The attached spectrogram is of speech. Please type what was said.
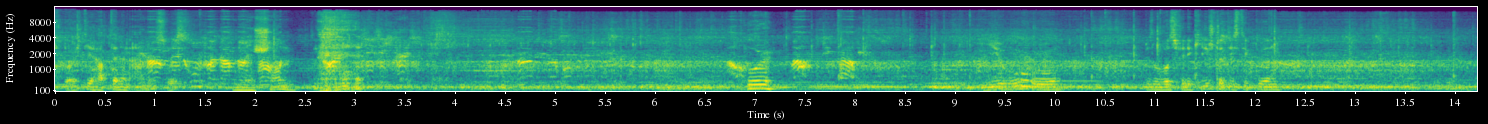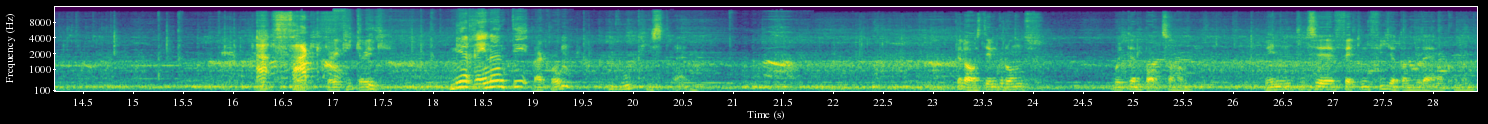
Ich leuchte, ihr habt einen Anus. Was? Durchbrochen. schon. Cool. Juhu. Bisschen was für die Kielstatistik tun. Ah, fuck. Weg. dich. Mir rennen die Da komm. Wookies rein. Genau, aus dem Grund wollte ich einen Panzer haben. Wenn diese fetten Viecher dann wieder reinkommen.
